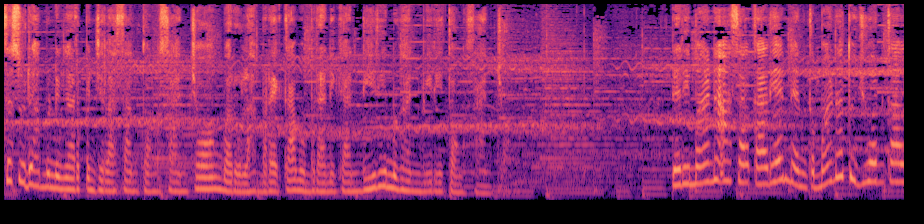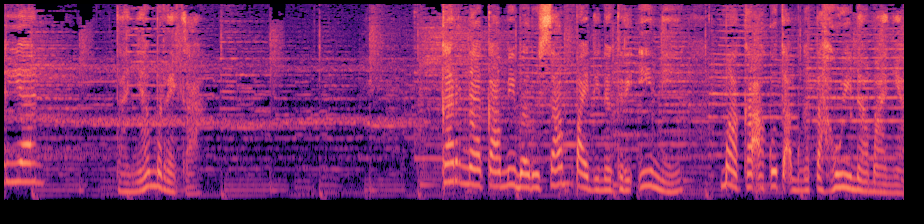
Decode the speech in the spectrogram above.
Sesudah mendengar penjelasan Tong Sancong, barulah mereka memberanikan diri menghampiri Tong Sancong. Dari mana asal kalian dan ke mana tujuan kalian? Tanya mereka. Karena kami baru sampai di negeri ini, maka aku tak mengetahui namanya.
